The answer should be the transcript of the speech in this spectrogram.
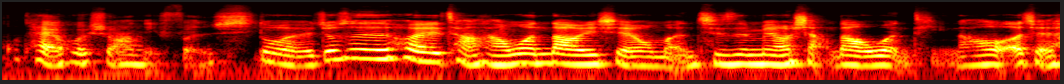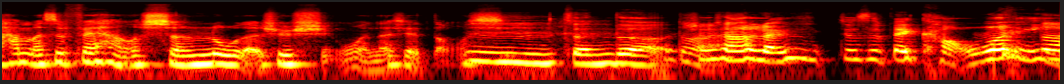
么？他也会希望你分析。对，就是会常常问到一些我们其实没有想到问题，然后而且他们是非常深入的去询问那些东西。嗯，真的，就像人就是被拷问一样。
